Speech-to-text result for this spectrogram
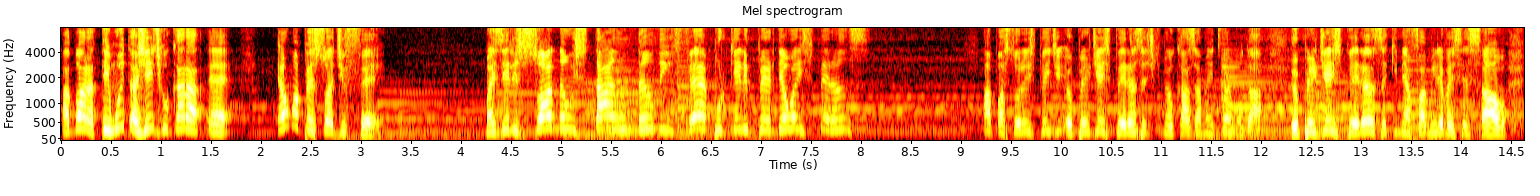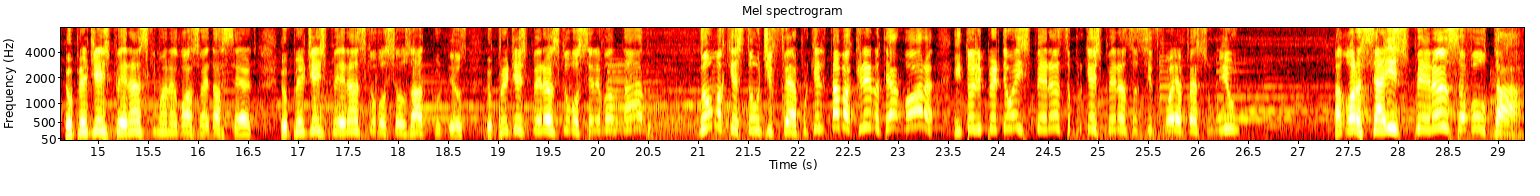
Agora, tem muita gente que o cara é, é uma pessoa de fé, mas ele só não está andando em fé porque ele perdeu a esperança. Ah, pastor, eu perdi, eu perdi a esperança de que meu casamento vai mudar. Eu perdi a esperança que minha família vai ser salva. Eu perdi a esperança que meu negócio vai dar certo. Eu perdi a esperança que eu vou ser usado por Deus. Eu perdi a esperança que eu vou ser levantado. Não é uma questão de fé, porque ele estava crendo até agora. Então ele perdeu a esperança, porque a esperança se foi, a fé sumiu. Agora, se a esperança voltar,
